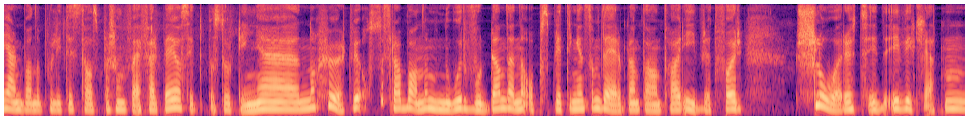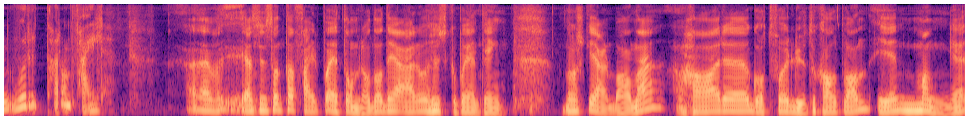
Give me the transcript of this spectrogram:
jernbanepolitisk talsperson for Frp og sitter på Stortinget. Nå hørte vi også fra Bane NOR hvordan denne oppsplittingen som dere bl.a. har ivret for, slår ut i, i virkeligheten. Hvor tar han feil? Jeg syns han tar feil på ett område, og det er å huske på én ting. Norsk jernbane har eh, gått for lut og kaldt vann i mange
